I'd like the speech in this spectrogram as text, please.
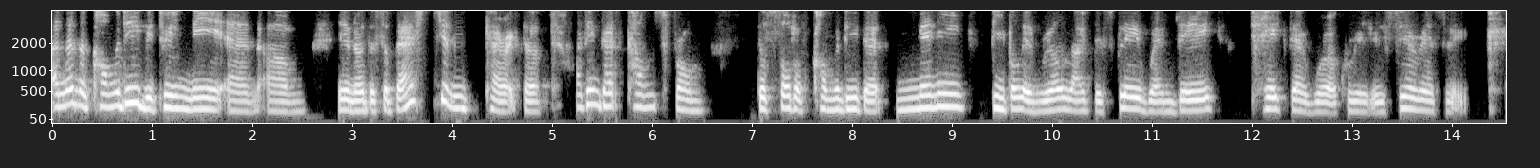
And then the comedy between me and um, you know the Sebastian character, I think that comes from the sort of comedy that many people in real life display when they take their work really seriously.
